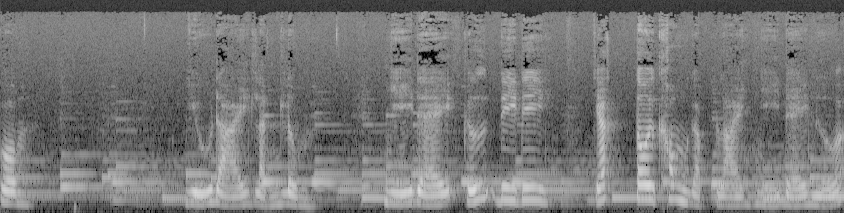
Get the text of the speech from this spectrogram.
cơm. Vũ đại lạnh lùng, nhị đệ cứ đi đi, chắc tôi không gặp lại nhị đệ nữa.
